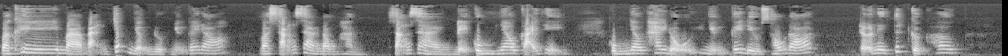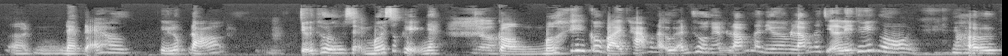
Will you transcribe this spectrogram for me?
và khi mà bạn chấp nhận được những cái đó và sẵn sàng đồng hành sẵn sàng để cùng nhau cải thiện cùng nhau thay đổi những cái điều xấu đó trở nên tích cực hơn ờ, đẹp đẽ hơn thì lúc đó chữ thương sẽ mới xuất hiện nha yeah. Dạ. còn mới có vài tháng là ừ anh thương em lắm anh yêu em lắm nó chỉ là lý thuyết thôi ừ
